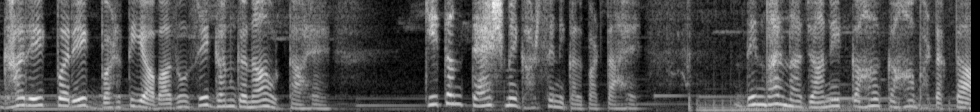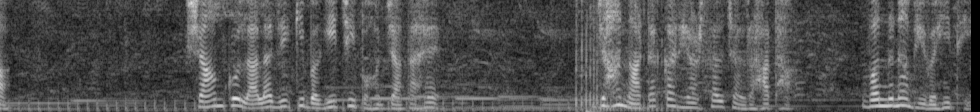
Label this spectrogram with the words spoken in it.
घर एक पर एक बढ़ती आवाजों से गनगना उठता है। केतन तैश में घर से निकल पड़ता है। दिन भर न जाने कहाँ कहाँ भटकता शाम को लाला जी की बगीची पहुँच जाता है, जहाँ नाटक का रिहर्सल चल रहा था। वंदना भी वहीं थी।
